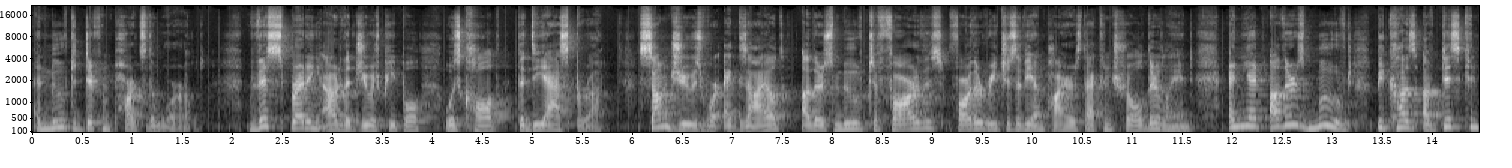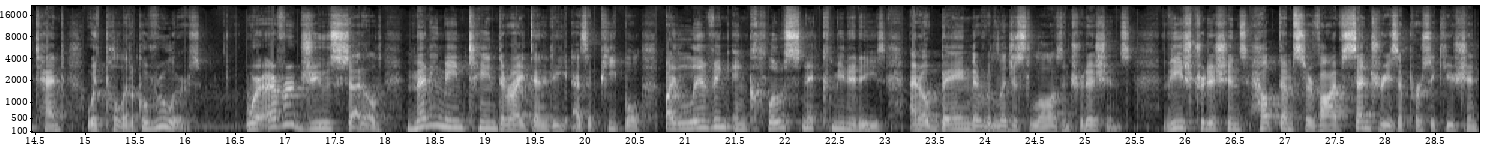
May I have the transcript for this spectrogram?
and moved to different parts of the world. This spreading out of the Jewish people was called the diaspora. Some Jews were exiled, others moved to farthest, farther reaches of the empires that controlled their land, and yet others moved because of discontent with political rulers. Wherever Jews settled, many maintained their identity as a people by living in close knit communities and obeying their religious laws and traditions. These traditions helped them survive centuries of persecution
